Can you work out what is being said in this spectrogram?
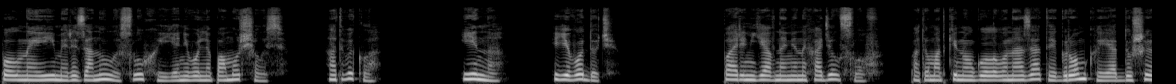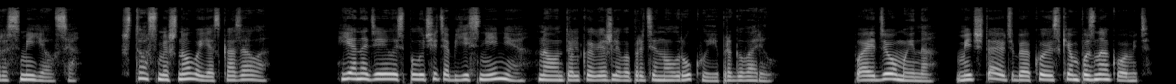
Полное имя резануло слух, и я невольно поморщилась. Отвыкла. «Инна, его дочь». Парень явно не находил слов. Потом откинул голову назад и громко и от души рассмеялся. Что смешного я сказала? Я надеялась получить объяснение, но он только вежливо протянул руку и проговорил. Пойдем, Инна. Мечтаю тебя кое с кем познакомить.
